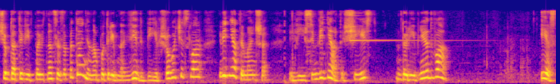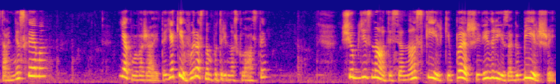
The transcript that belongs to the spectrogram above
Щоб дати відповідь на це запитання, нам потрібно від більшого числа відняти менше. 8 відняти 6 дорівнює 2. І остання схема. Як ви вважаєте, який вираз нам потрібно скласти? Щоб дізнатися, наскільки перший відрізок більший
